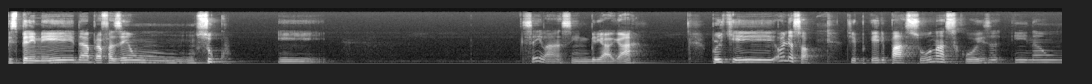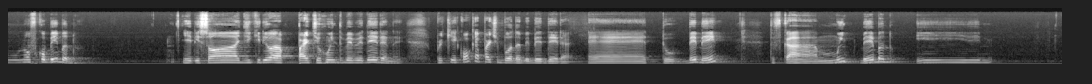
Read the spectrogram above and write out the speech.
Espremer dá para fazer um, um suco e sei lá, assim, embriagar. Porque, olha só, tipo, ele passou nas coisas e não, não ficou bêbado. Ele só adquiriu a parte ruim da bebedeira, né? Porque qual que é a parte boa da bebedeira? É tu beber, tu ficar muito bêbado e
